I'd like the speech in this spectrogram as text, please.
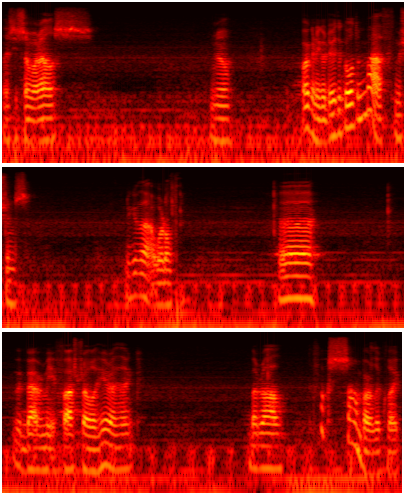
Unless he's somewhere else. No. We're gonna go do the Golden Path missions. Gonna give that a whirl. Uh, be better for me to fast travel here, I think. Baral. The fuck's Sambar look like?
